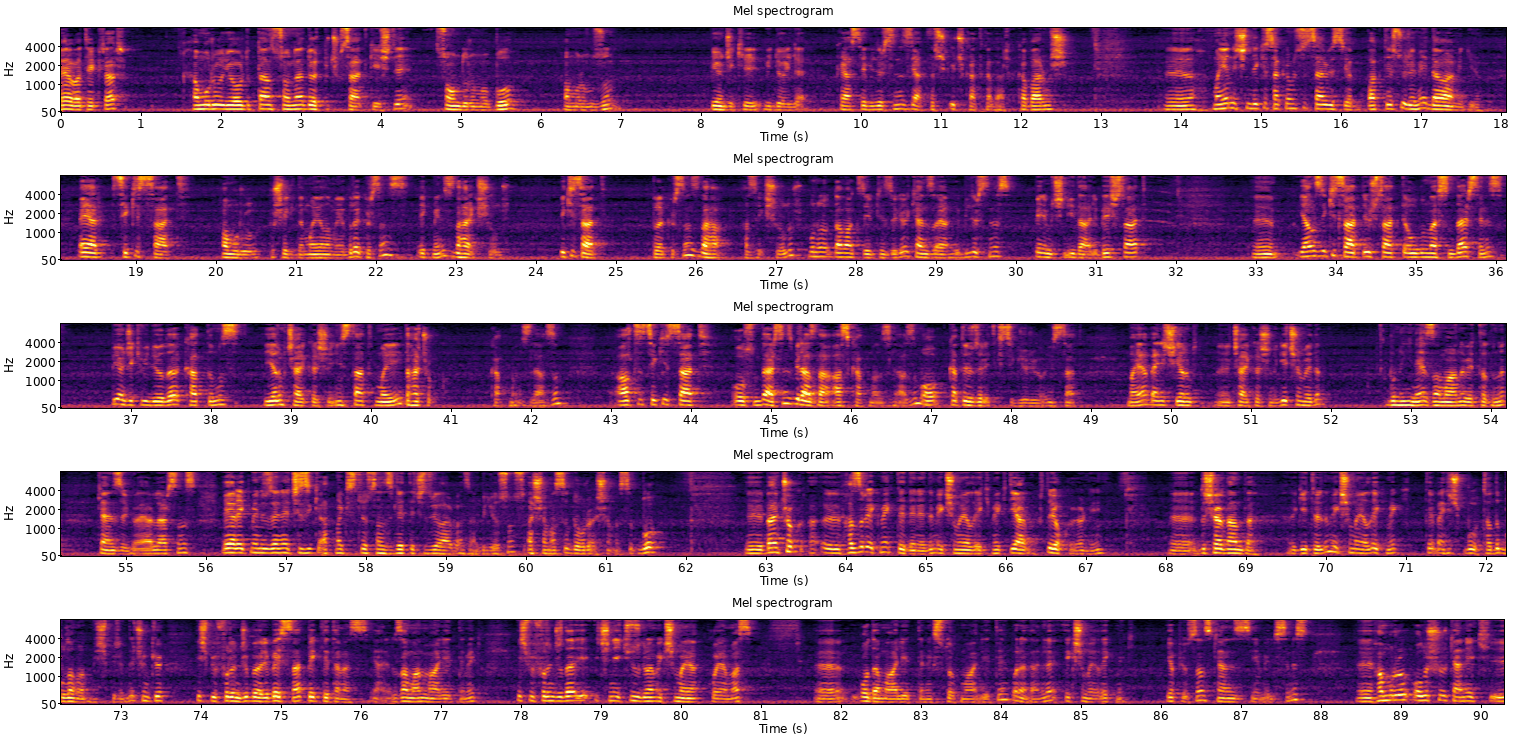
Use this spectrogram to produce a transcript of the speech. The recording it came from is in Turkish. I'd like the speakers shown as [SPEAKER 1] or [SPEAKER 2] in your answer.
[SPEAKER 1] Merhaba tekrar. Hamuru yoğurduktan sonra 4,5 saat geçti. Son durumu bu hamurumuzun. Bir önceki video ile kıyaslayabilirsiniz. Yaklaşık 3 kat kadar kabarmış. Ee, mayanın içindeki Saccharomyces cerevisiae bakterisi üremeye devam ediyor. Eğer 8 saat hamuru bu şekilde mayalamaya bırakırsanız ekmeğiniz daha ekşi olur. 2 saat bırakırsanız daha az ekşi olur. Bunu damak zevkinize göre kendiniz ayarlayabilirsiniz. Benim için ideali 5 saat. Ee, yalnız 2 saatte 3 saatte olgunlaşsın derseniz bir önceki videoda kattığımız yarım çay kaşığı instant mayayı daha çok katmanız lazım. 6-8 saat olsun derseniz biraz daha az katmanız lazım. O katalizör etkisi görüyor instant maya. Ben hiç yarım e, çay kaşığını geçirmedim. Bunu yine zamanı ve tadını kendinize göre ayarlarsınız. Eğer ekmeğin üzerine çizik atmak istiyorsanız jilletle çiziyorlar bazen biliyorsunuz. Aşaması doğru aşaması bu. Ee, Ben çok e, hazır ekmek de denedim. Ekşi mayalı ekmek Diyarbakır'da yok örneğin. Ee, Dışarıdan da getirdim. Ekşi mayalı ekmek de ben hiç bu tadı bulamadım hiçbirinde. Çünkü hiçbir fırıncı böyle 5 saat bekletemez. Yani zaman maliyet demek. Hiçbir fırıncı da içine 200 gram ekşi maya koyamaz. Ee, o da maliyet demek, stok maliyeti. Bu nedenle ekşi mayalı ekmek yapıyorsanız kendiniz yemelisiniz. Ee, hamuru oluşurken ilk e,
